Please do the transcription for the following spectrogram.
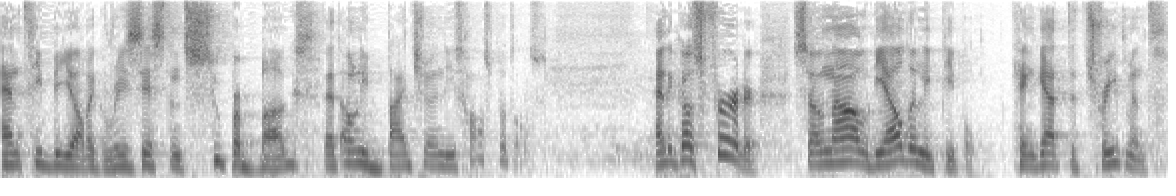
antibiotic resistant super bugs that only bite you in these hospitals. And it goes further. So now the elderly people can get the treatment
